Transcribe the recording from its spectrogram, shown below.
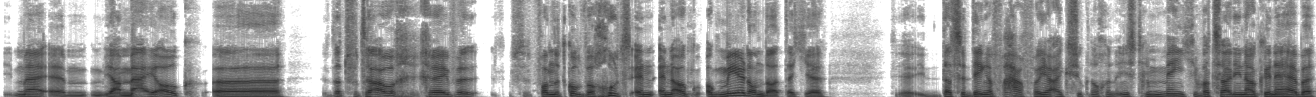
mij, ehm, ja, mij ook eh, dat vertrouwen gegeven van het komt wel goed. En, en ook, ook meer dan dat. Dat, je, eh, dat ze dingen vragen van ja, ik zoek nog een instrumentje. Wat zou die nou kunnen hebben?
